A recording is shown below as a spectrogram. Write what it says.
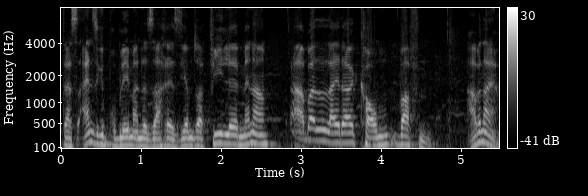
Das einzige Problem an der Sache ist, sie haben zwar viele Männer, aber leider kaum Waffen. Aber naja,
